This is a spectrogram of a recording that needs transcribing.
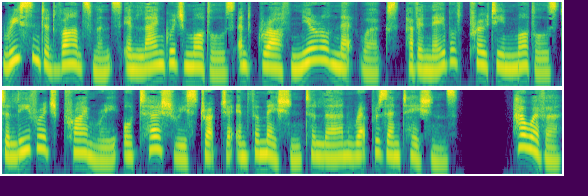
Recent advancements in language models and graph neural networks have enabled protein models to leverage primary or tertiary structure information to learn representations. However,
